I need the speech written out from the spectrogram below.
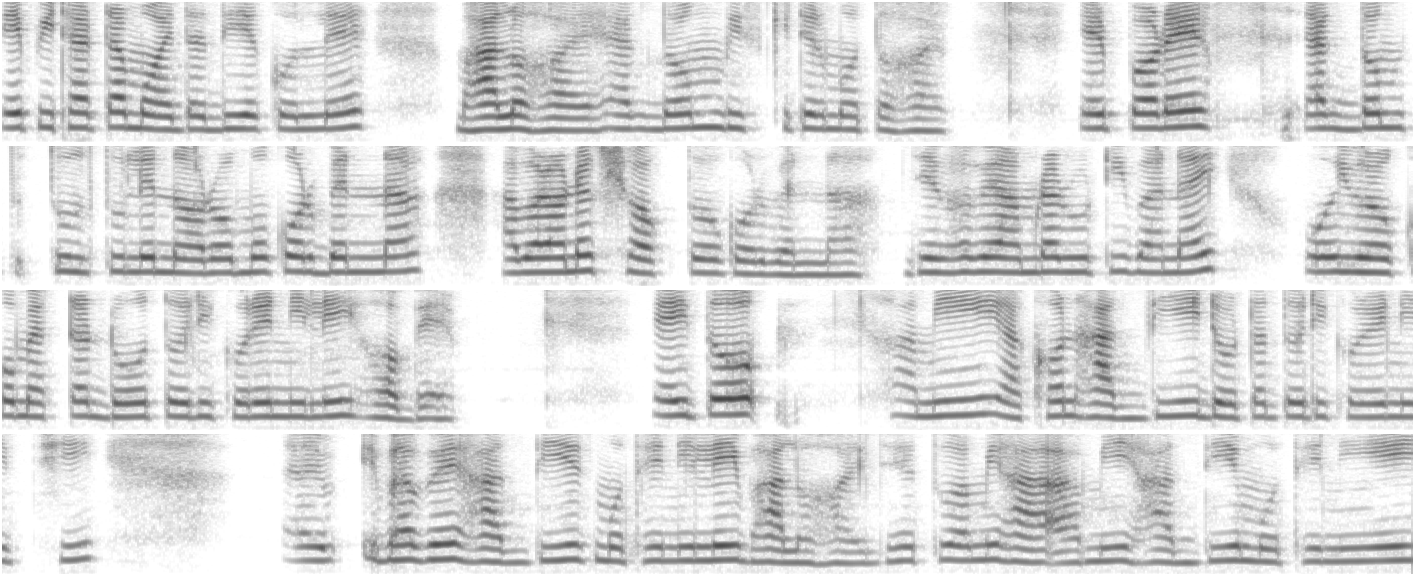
এই পিঠাটা ময়দা দিয়ে করলে ভালো হয়, একদম বিস্কিটের মতো হয়। এরপরে একদম তুলতুলে নরমও করবেন না, আবার অনেক শক্তও করবেন না। যেভাবে আমরা রুটি বানাই, ওই রকম একটা ডো তৈরি করে নিলেই হবে। এই তো আমি এখন হাত দিয়েই ডোটা তৈরি করে নিচ্ছি। এভাবে হাত দিয়ে মথে নিলেই ভালো হয়। যেহেতু আমি আমি হাত দিয়ে মথে নিয়েই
